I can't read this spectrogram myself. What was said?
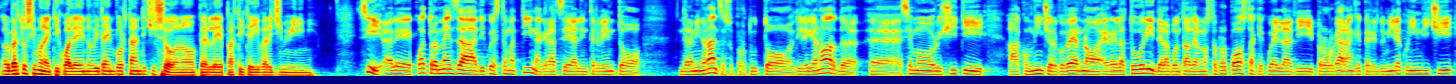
Roberto Simonetti, quali novità importanti ci sono per le partite IVA regimi minimi? Sì, alle quattro e mezza di questa mattina, grazie all'intervento della minoranza, soprattutto di Lega Nord, eh, siamo riusciti a convincere il governo e i relatori della bontà della nostra proposta, che è quella di prorogare anche per il 2015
